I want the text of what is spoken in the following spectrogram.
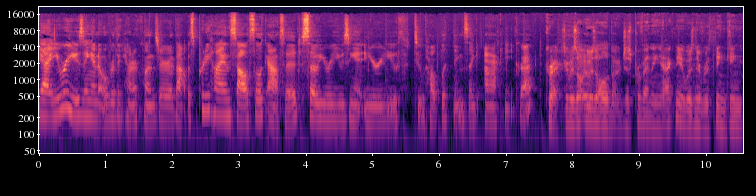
Yeah, you were using an over the counter cleanser that was pretty high in salicylic acid, so you were using it in your youth to help with things like acne, correct? Correct. It was it was all about just preventing acne. It was never thinking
